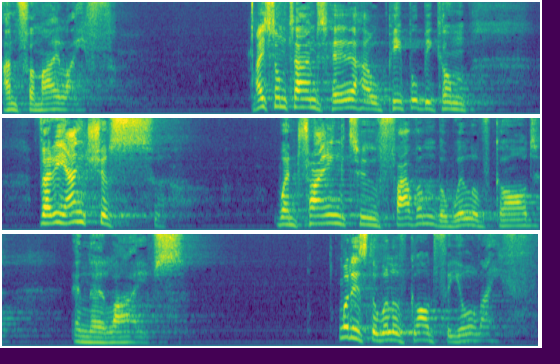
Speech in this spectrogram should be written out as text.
and for my life. I sometimes hear how people become very anxious when trying to fathom the will of God in their lives. What is the will of God for your life?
